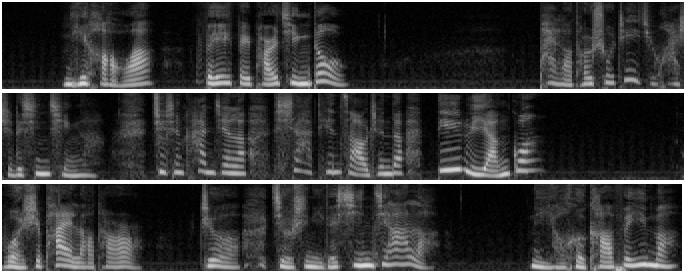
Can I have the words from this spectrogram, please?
“你好啊，菲菲牌青豆。”派老头说这句话时的心情啊，就像看见了夏天早晨的第一缕阳光。我是派老头，这就是你的新家了。你要喝咖啡吗？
